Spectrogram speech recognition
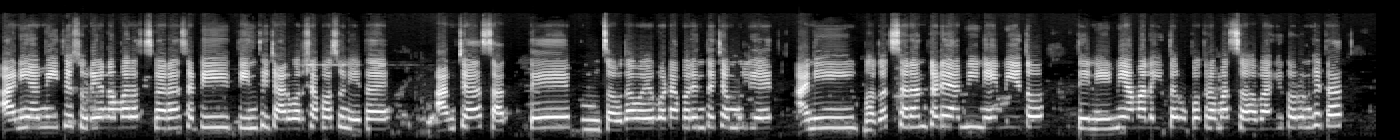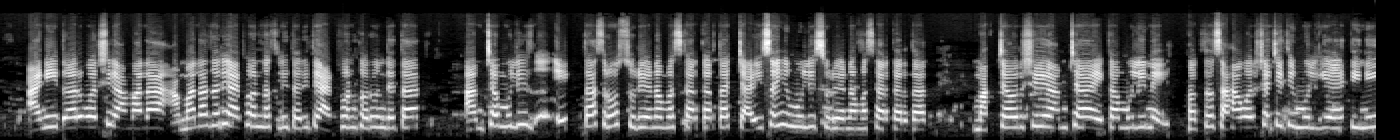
आणि आम्ही इथे सूर्यनमस्कारासाठी तीन ते चार वर्षापासून येत आहे. आमच्या सात ते चौदा वयोगटापर्यंतच्या मुली आहेत आणि भगत सरांकडे आम्ही नेहमी येतो. ते नेहमी आम्हाला इतर उपक्रमात सहभागी करून घेतात. आणि दरवर्षी आम्हाला आम्हाला जरी आठवण नसली तरी ते आठवण करून देतात. आमच्या मुली एक तास रोज सूर्यनमस्कार करतात. चाळीसही मुली सूर्यनमस्कार करतात. मागच्या वर्षी आमच्या एका मुलीने फक्त सहा वर्षाची ती मुलगी आहे तिने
